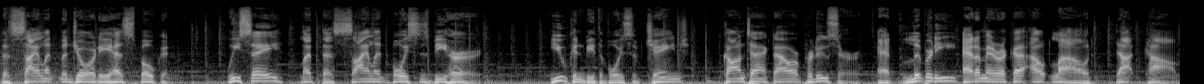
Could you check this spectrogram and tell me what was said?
The silent majority has spoken. We say, let the silent voices be heard. You can be the voice of change. Contact our producer at liberty at americaoutloud.com.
